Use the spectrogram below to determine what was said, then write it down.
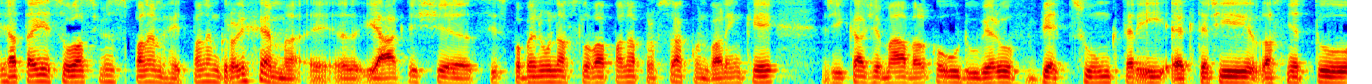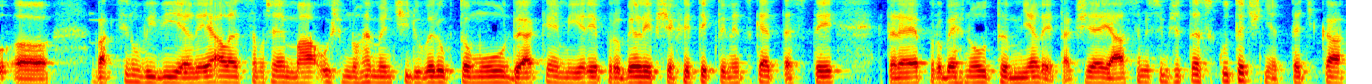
Já tady souhlasím s panem Hejtmanem Grolichem. Já, když si vzpomenu na slova pana profesora Konvalinky, říká, že má velkou důvěru v vědcům, který, kteří vlastně tu eh, vakcinu vyvíjeli, ale samozřejmě má už mnohem menší důvěru k tomu, do jaké míry proběhly všechny ty klinické testy, které proběhnout měly. Takže já si myslím, že to je skutečně teďka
